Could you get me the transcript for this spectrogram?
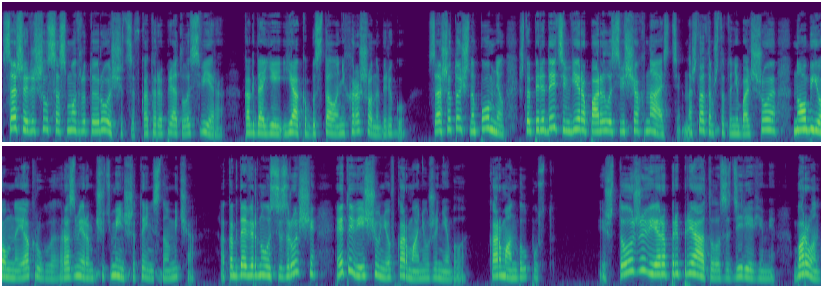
Саша решил с осмотра той рощицы, в которой пряталась Вера, когда ей якобы стало нехорошо на берегу. Саша точно помнил, что перед этим Вера порылась в вещах Насти, нашла там что-то небольшое, но объемное и округлое, размером чуть меньше теннисного мяча. А когда вернулась из рощи, этой вещи у нее в кармане уже не было. Карман был пуст. И что же Вера припрятала за деревьями? Барон,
